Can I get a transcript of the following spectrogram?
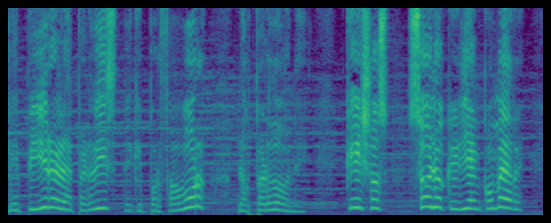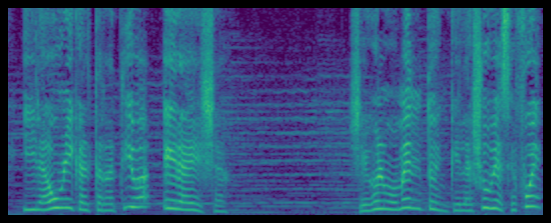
Le pidieron a la perdiz de que por favor los perdone, que ellos solo querían comer y la única alternativa era ella. Llegó el momento en que la lluvia se fue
